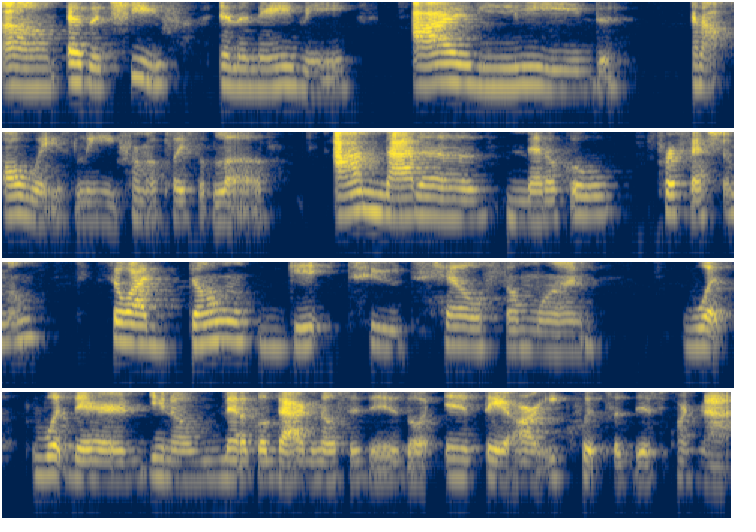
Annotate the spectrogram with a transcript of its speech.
um as a chief in the Navy, I lead and I always lead from a place of love I'm not a medical professional, so I don't get to tell someone what what their you know medical diagnosis is or if they are equipped for this or not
